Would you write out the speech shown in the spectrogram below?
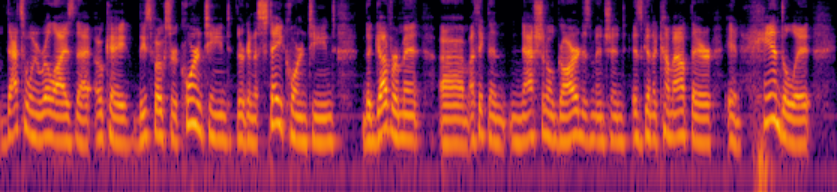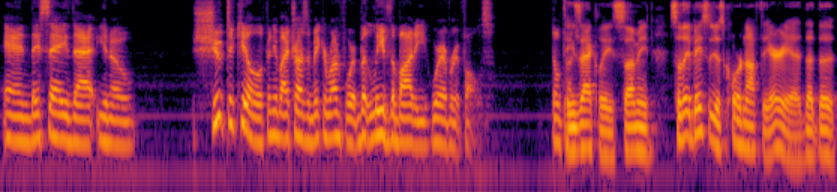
that's when we realize that okay, these folks are quarantined. They're going to stay quarantined. The government, um, I think the National Guard is mentioned, is going to come out there and handle it. And they say that you know, shoot to kill if anybody tries to make a run for it, but leave the body wherever it falls. Don't exactly. So I mean, so they basically just cordon off the area. That the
